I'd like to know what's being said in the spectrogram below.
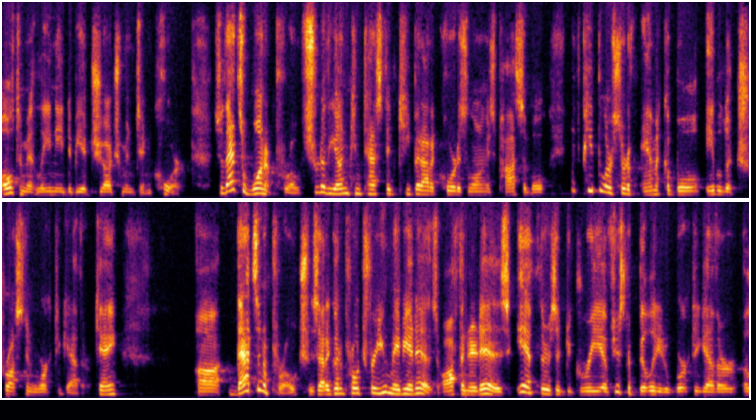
ultimately need to be a judgment in court. So that's one approach, sort of the uncontested, keep it out of court as long as possible. If people are sort of amicable, able to trust and work together, okay? Uh, that's an approach. Is that a good approach for you? Maybe it is. Often it is, if there's a degree of just ability to work together, uh,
